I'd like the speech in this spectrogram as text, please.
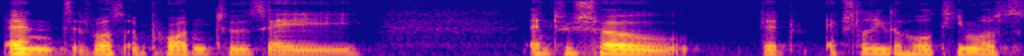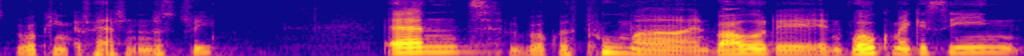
and it was important to say and to show that actually the whole team was working in the fashion industry. And we work with Puma and Vaude and Vogue magazine.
